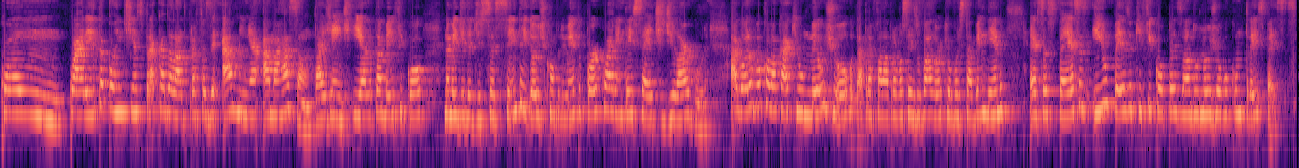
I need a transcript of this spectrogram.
com 40 correntinhas para cada lado para fazer a minha amarração, tá, gente? E ela também ficou na medida de 62 de comprimento por 47 de largura. Agora eu vou colocar aqui o meu jogo, tá? Para falar para vocês o valor que eu vou estar vendendo essas peças e o peso que ficou pesando o meu jogo com três peças.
